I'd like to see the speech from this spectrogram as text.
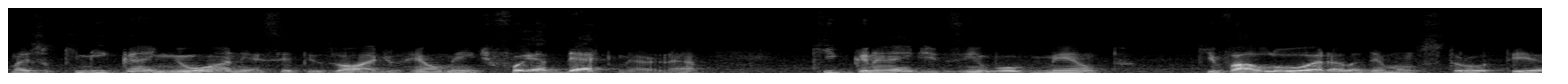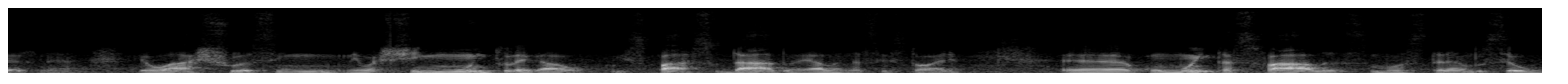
mas o que me ganhou nesse episódio realmente foi a Detmer, né? Que grande desenvolvimento, que valor ela demonstrou ter, né? Eu acho assim, eu achei muito legal o espaço dado a ela nessa história, é, com muitas falas, mostrando seu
